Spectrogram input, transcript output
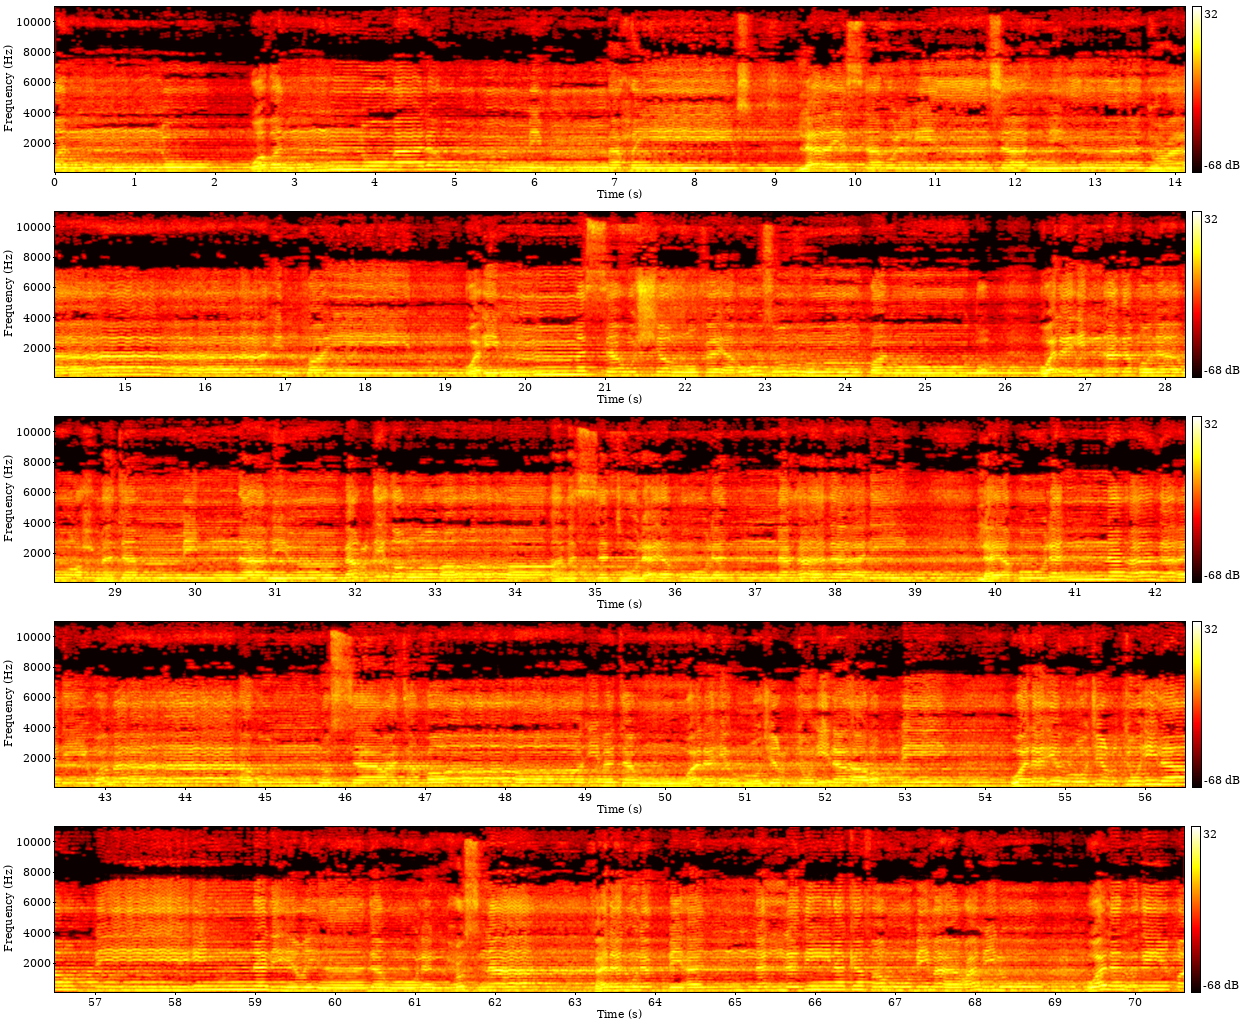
وظنوا وظنوا ما لهم من محيص. لا يسأم الإنسان من دعاء الخير. وإن مسه الشر فيئوس قنوط. ولئن أذقناه رحمة منا من بعد ضراء مسته ليقولن هذا لي ليقولن هذا لي وما أظن الساعة قائمة ولئن رجعت إلى ربي ولئن رجعت إلى ربي إن لي عنده للحسنى فلننبئن الذين كفروا بما عملوا ولنذيقنهم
